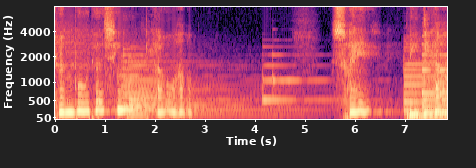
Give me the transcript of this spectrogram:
全部的心跳随你跳。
